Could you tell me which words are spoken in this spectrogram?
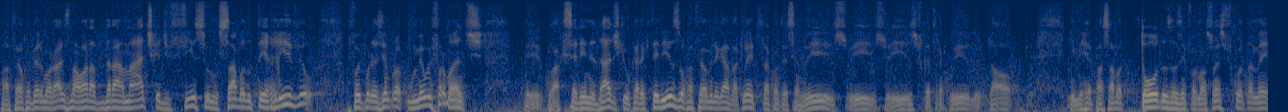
Rafael Ribeiro Morales, na hora dramática, difícil, no sábado terrível, foi, por exemplo, o meu informante. E, com a serenidade que o caracteriza, o Rafael me ligava, Cleito, está acontecendo isso, isso, isso, fica tranquilo e tal. e me repassava todas as informações, ficou também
